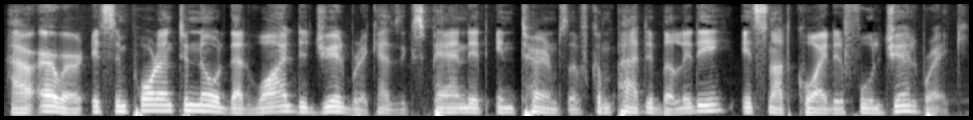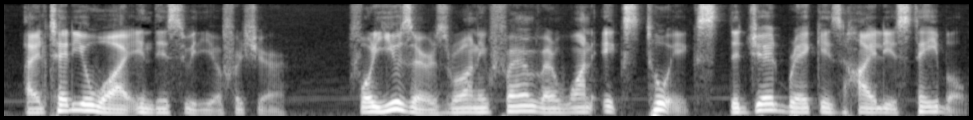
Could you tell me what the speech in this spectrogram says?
However, it's important to note that while the jailbreak has expanded in terms of compatibility, it's not quite a full jailbreak. I'll tell you why in this video for sure. For users running firmware 1x, 2x, the jailbreak is highly stable.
